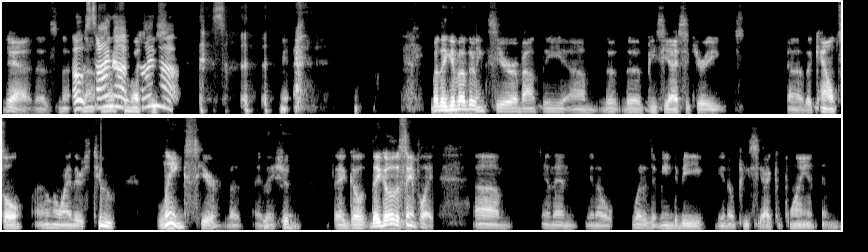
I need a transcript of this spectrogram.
Yeah, that's not. Oh, not, sign up! Sign up. yeah. But they give other links here about the um, the the PCI security, uh, the council. I don't know why there's two links here, but they should they go they go the same place. Um, and then you know what does it mean to be you know PCI compliant and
